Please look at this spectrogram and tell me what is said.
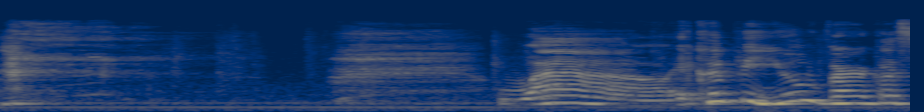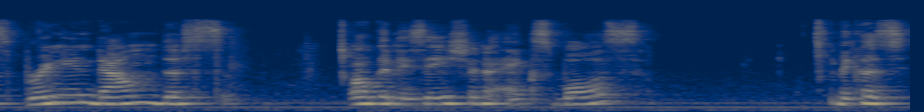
wow, it could be you, Virgos, bringing down this organization or ex-boss because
